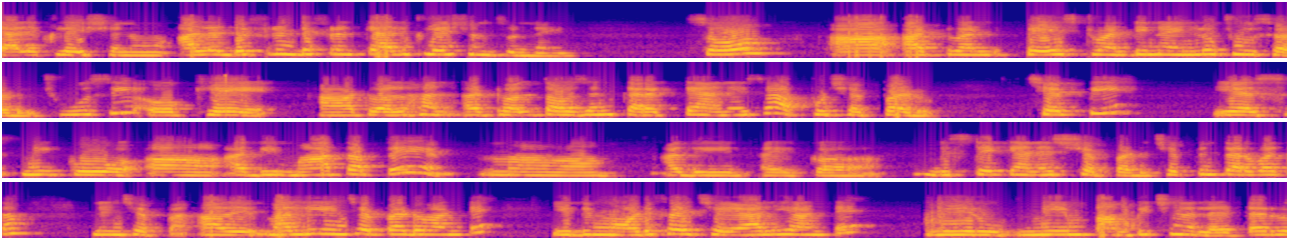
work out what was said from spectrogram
క్యాలిక్యులేషన్ అలా డిఫరెంట్ డిఫరెంట్ క్యాలిక్యులేషన్స్ ఉన్నాయి. సో ఆ ట్వంటీ పేజ్ ట్వంటీ నైన్లో చూసాడు చూసి ఓకే ఆ ట్వెల్వ్ హండ్రెడ్ ట్వెల్వ్ థౌజండ్ కరెక్టే అనేసి అప్పుడు చెప్పాడు. చెప్పి ఎస్ మీకు అది మా తప్పే మా అది యొక్క మిస్టేక్ అనేసి చెప్పాడు. చెప్పిన తర్వాత నేను చెప్పాను అది మళ్ళీ ఏం చెప్పాడు అంటే ఇది మోడిఫై చేయాలి అంటే మీరు మేము పంపించిన లెటర్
